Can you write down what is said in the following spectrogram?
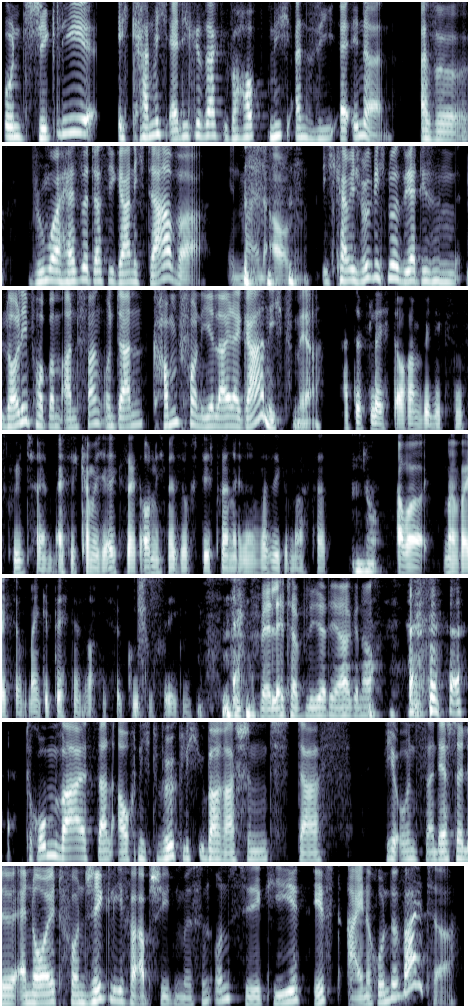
Und Jiggly, ich kann mich ehrlich gesagt überhaupt nicht an sie erinnern. Also, Rumor has it, dass sie gar nicht da war, in meinen Augen. ich kann mich wirklich nur, sie hat diesen Lollipop am Anfang und dann kommt von ihr leider gar nichts mehr. Hatte vielleicht auch am wenigsten Screentime. Also ich kann mich ehrlich gesagt auch nicht mehr so richtig dran erinnern, was sie gemacht hat. No. Aber man weiß ja, mein Gedächtnis ist auch nicht so gut, deswegen. Well etabliert, ja, genau. Drum war es dann auch nicht wirklich überraschend, dass wir uns an der Stelle erneut von Jiggly verabschieden müssen und Silky ist eine Runde weiter.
